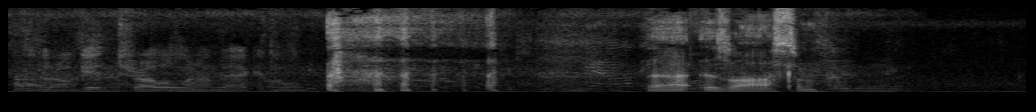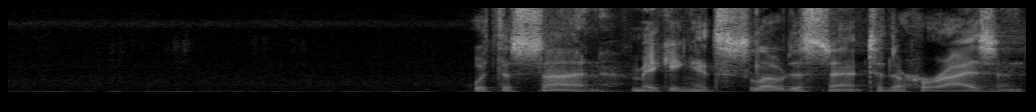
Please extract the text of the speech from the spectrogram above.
So I don't get in trouble when I'm back home. That is awesome. With the sun making its slow descent to the horizon,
